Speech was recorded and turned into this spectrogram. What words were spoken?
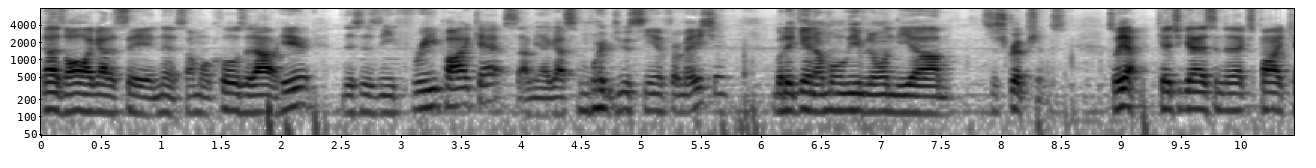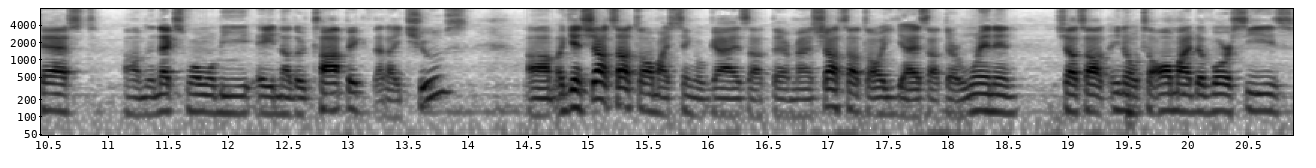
that's all I got to say in this. I'm going to close it out here. This is the free podcast. I mean, I got some more juicy information, but again, I'm going to leave it on the um, subscriptions. So, yeah, catch you guys in the next podcast. Um, the next one will be another topic that I choose. Um, again, shouts out to all my single guys out there, man. Shouts out to all you guys out there winning. Shouts out, you know, to all my divorcees,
